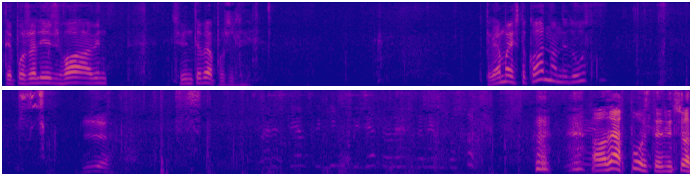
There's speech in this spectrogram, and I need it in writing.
Ти пожалієш його, а він. Чи він тебе пожаліє? Тримаєш тако на недоустку? Є. А Олег пустить, він що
